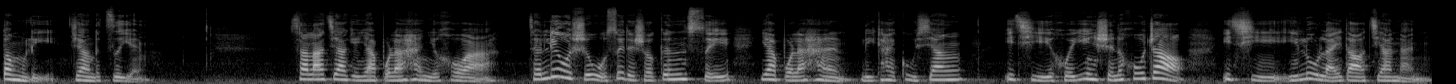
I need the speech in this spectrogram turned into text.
洞里这样的字眼。撒拉嫁给亚伯拉罕以后啊，在六十五岁的时候，跟随亚伯拉罕离开故乡，一起回应神的呼召，一起一路来到迦南。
